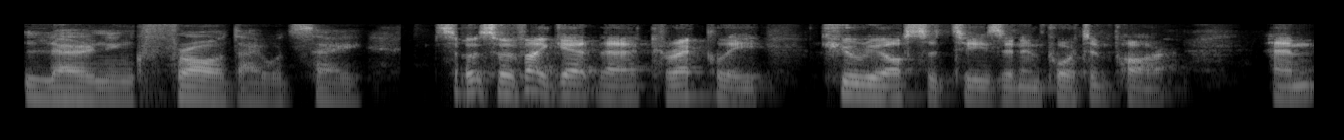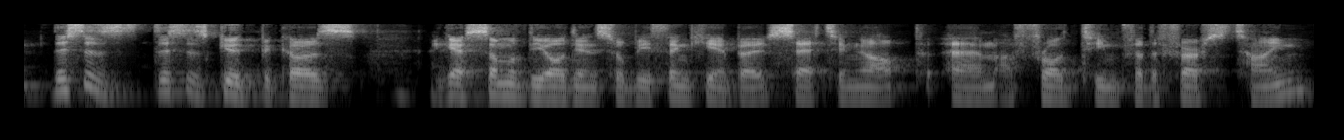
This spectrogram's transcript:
learning fraud i would say. So, so if I get that correctly, curiosity is an important part. Um, this is this is good because I guess some of the audience will be thinking about setting up um, a fraud team for the first time,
